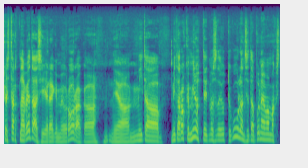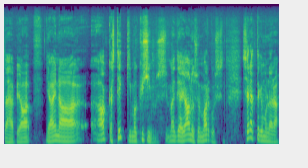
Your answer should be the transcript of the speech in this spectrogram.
Restart läheb edasi ja räägime Auroraga ja mida, mida rohkem minuteid ma seda juttu kuulan, seda põnevamaks läheb ja, ja aina hakkas tekkima küsimus, ma ei tea, Jaanus või Margus, seletage mulle ära,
